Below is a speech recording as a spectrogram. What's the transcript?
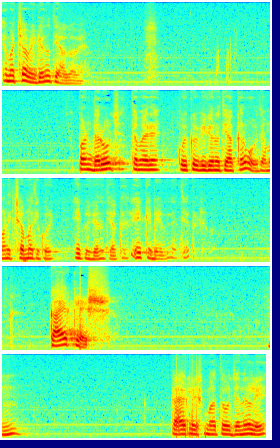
એમાં છ વિઘેનો ત્યાગ આવે. પણ દરરોજ તમારે કોઈ કોઈ વિઘેનો ત્યાગ કરવો હોય તો અમારી કોઈ એક વિઘેનો ત્યાગ કરી. એક કે બે વિઘેનો ત્યાગ કરી શકો. કાય ક્લેશ. તો જનરલી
